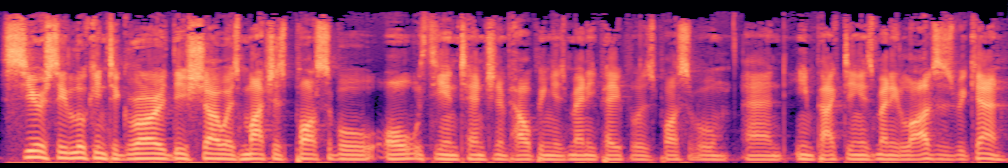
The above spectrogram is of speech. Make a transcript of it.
seriously looking to grow this show as much as possible, all with the intention of helping as many people as possible and impacting as many lives as we can.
